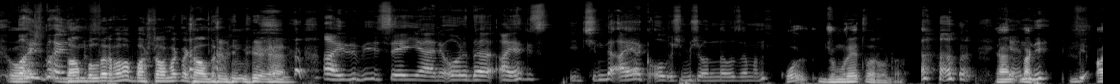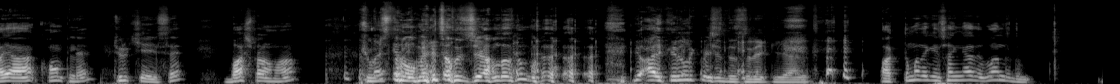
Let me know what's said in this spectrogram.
O Baş parmağı. dumbbellları falan baş parmakla kaldırıp indiriyor yani. Ayrı bir şey yani. Orada ayak içinde ayak oluşmuş onunla o zaman. O cumhuriyet var orada. Yani bak Kendi bir ayağı komple Türkiye ise baş parmağı Kürdistan olmaya çalışıyor anladın mı? bir aykırılık peşinde sürekli yani. Aklıma da geçen geldi lan dedim.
